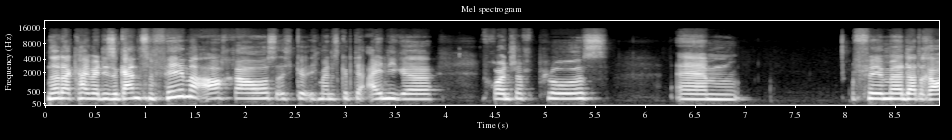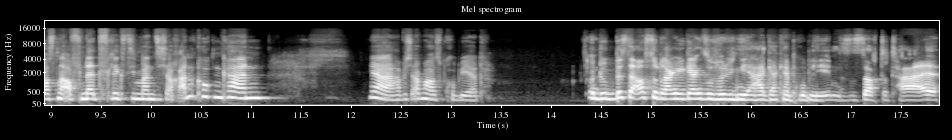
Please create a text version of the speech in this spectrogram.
Ne, da kamen ja diese ganzen Filme auch raus. Ich, ich meine, es gibt ja einige Freundschaft Plus ähm, Filme da draußen auf Netflix, die man sich auch angucken kann. Ja, habe ich auch mal ausprobiert. Und du bist da auch so dran gegangen, so von ja, gar kein Problem, das ist doch total,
